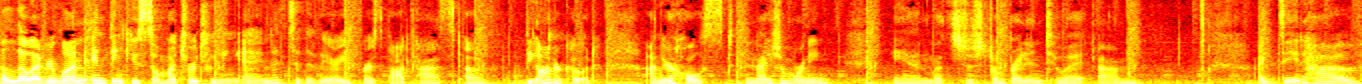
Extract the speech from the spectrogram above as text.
Hello, everyone, and thank you so much for tuning in to the very first podcast of The Honor Code. I'm your host, Nija Morning, and let's just jump right into it. Um, I did have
